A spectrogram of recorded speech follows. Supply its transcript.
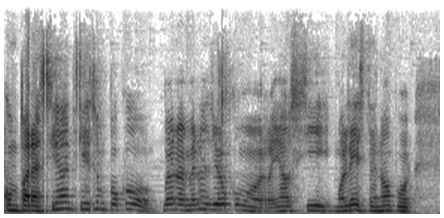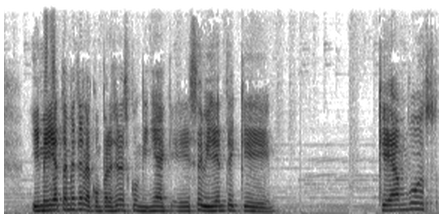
comparación sí es un poco, bueno, al menos yo como rayado sí molesta, ¿no? Por inmediatamente la comparación es con Guiñac. Es evidente que, que ambos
